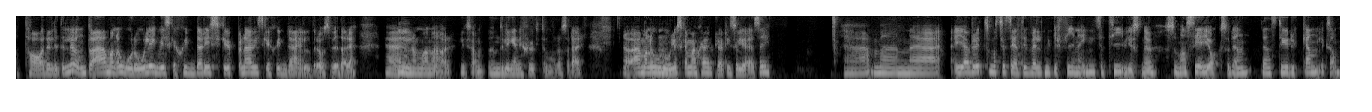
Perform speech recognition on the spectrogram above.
att ta det lite lugnt. Och är man orolig, vi ska skydda riskgrupperna, vi ska skydda äldre och så vidare. Eh, mm. Eller om man har liksom underliggande sjukdomar och sådär. Är man orolig mm. ska man självklart isolera sig. Eh, men eh, i övrigt så måste jag säga att det är väldigt mycket fina initiativ just nu. Så man ser ju också den, den styrkan liksom,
